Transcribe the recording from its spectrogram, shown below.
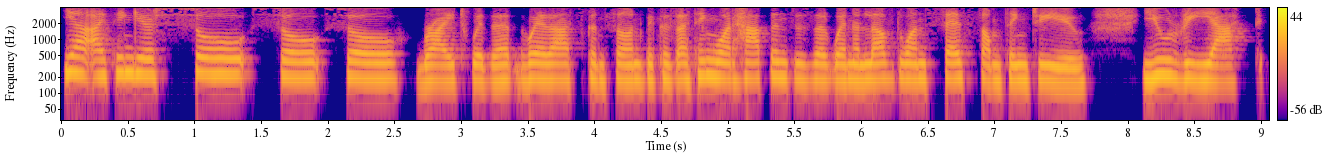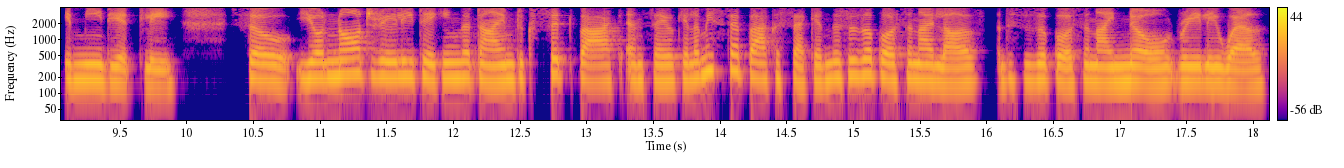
Yeah, I think you're so, so, so right with that, where that's concerned, because I think what happens is that when a loved one says something to you, you react immediately. So you're not really taking the time to sit back and say, okay, let me step back a second. This is a person I love. This is a person I know really well.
